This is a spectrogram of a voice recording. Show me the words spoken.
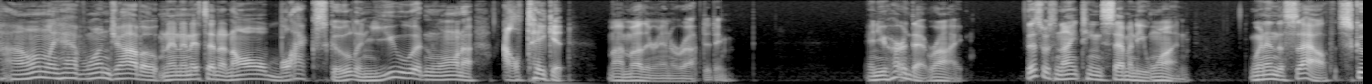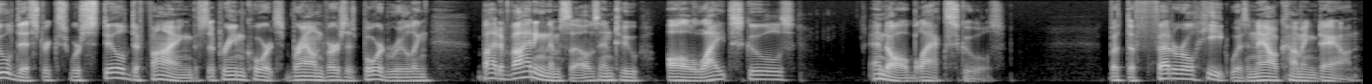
I only have one job opening, and it's at an all black school, and you wouldn't want to. I'll take it, my mother interrupted him. And you heard that right. This was 1971, when in the South, school districts were still defying the Supreme Court's Brown versus Board ruling by dividing themselves into all white schools and all black schools. But the federal heat was now coming down.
